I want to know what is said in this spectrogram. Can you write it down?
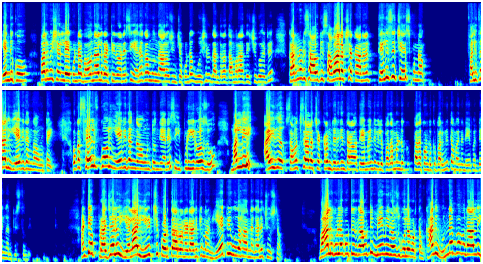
ఎందుకు? పర్మిషన్ లేకుండా భవనాలు కట్టిరు అనేసి వెనక ముందు ఆలోచించకుండా ఊసిరు దాని తర్వాత అమరావతి ఇచ్చుకోటి కర్ణుడి సావుకి సవా లక్ష కారణాలు తెలిసి చేసుకున్న ఫలితాలు ఏ విధంగా ఉంటాయి? ఒక సెల్ఫ్ గోల్ ఏ విధంగా ఉంటుంది అనేసి ఇప్పుడు ఈరోజు మళ్ళీ ఐదు సంవత్సరాల చక్రం జరిగిన తర్వాత ఏమైంది? వీళ్ళు పదకొండు పదకొండుకు పరిమితమైన నేపథ్యం కనిపిస్తుంది. అంటే ప్రజలు ఎలా ఈడ్చి కొడతారు అనడానికి మనం ఏపీ ఉదాహరణగానే చూసినాం. వాళ్ళు గులగొట్టారు కాబట్టి మేము ఈ రోజు గులగొడతాం. కానీ ఉన్న భవనాల్ని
